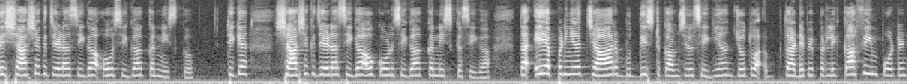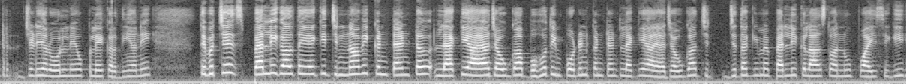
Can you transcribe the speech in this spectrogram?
ਤੇ ਸ਼ਾਸਕ ਜਿਹੜਾ ਸੀਗਾ ਉਹ ਸੀਗਾ ਕਨਿਸ਼ਕ। ਠੀਕ ਹੈ? ਸ਼ਾਸਕ ਜਿਹੜਾ ਸੀਗਾ, ਉਹ ਕੌਣ ਸੀਗਾ? ਕਨਿਸ਼ਕ ਸੀਗਾ। ਤਾਂ ਇਹ ਆਪਣੀਆਂ ਚਾਰ ਬੁੱਧਿਸਟ ਕਾਉਂਸਲ ਸੀਗੀਆਂ, ਜੋ ਤੁਹਾਡੇ ਪੇਪਰ ਲਈ ਕਾਫੀ ਇੰਪੋਰਟੈਂਟ ਜਿਹੜੇ ਰੋਲ ਨੇ, ਉਹ ਪਲੇ ਕਰਦੀਆਂ ਨੇ। ਤੇ ਬੱਚੇ, ਪਹਿਲੀ ਗੱਲ ਤਾਂ ਇਹ ਹੈ ਕਿ ਜਿੰਨਾ ਵੀ ਕੰਟੈਂਟ ਲੈ ਕੇ ਆਇਆ ਜਾਊਗਾ, ਬਹੁਤ ਇੰਪੋਰਟੈਂਟ ਕੰਟੈਂਟ ਲੈ ਕੇ ਆਇਆ ਜਾਊਗਾ, ਜਿ- ਜਿੱਦਾਂ ਕਿ ਮੈਂ ਪਹਿਲੀ ਕਲਾਸ ਤੁਹਾਨੂੰ ਪਵਾਈ ਸੀਗੀ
